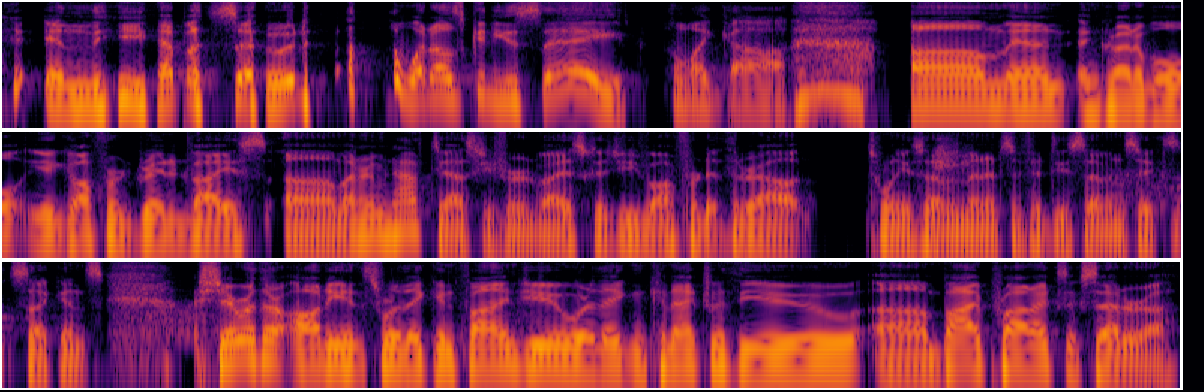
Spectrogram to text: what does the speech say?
end the episode. what else can you say? Oh my god! Um, and incredible. You offered great advice. Um, I don't even have to ask you for advice because you've offered it throughout 27 minutes and 57 six seconds. Share with our audience where they can find you, where they can connect with you, um, buy products, etc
